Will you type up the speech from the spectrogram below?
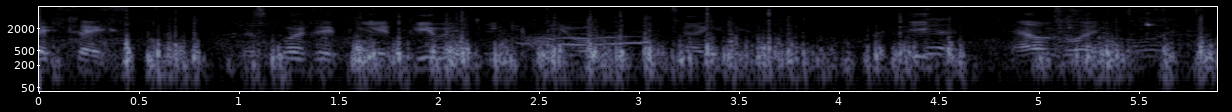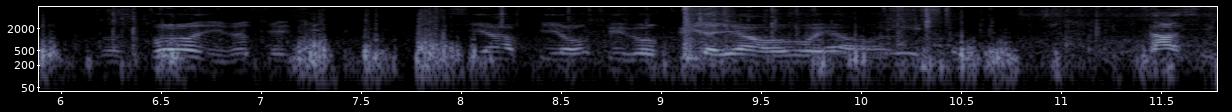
Uvijek ček. Gospodin pije pivo i slike pivo. A ti, evo ga ovaj. Gospodin, da te ti, si ja pio, pivo pija, ja ovo, ja ovo. Sasvim.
